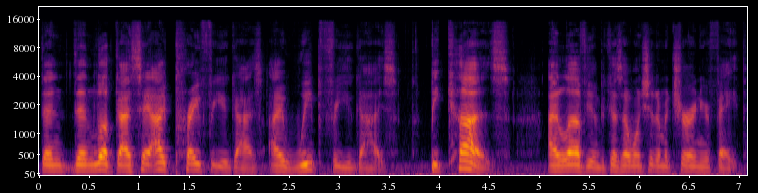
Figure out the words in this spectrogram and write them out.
then then look, I say I pray for you guys. I weep for you guys because I love you and because I want you to mature in your faith.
